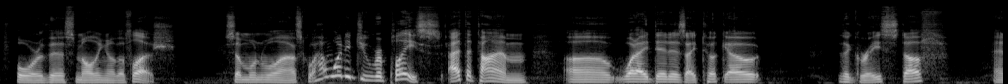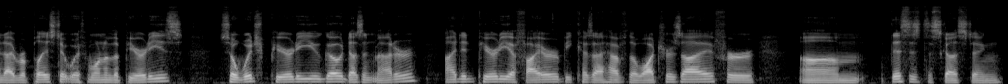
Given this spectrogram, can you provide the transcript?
for this melding of the flesh. Someone will ask, well, how, what did you replace? At the time, uh, what I did is I took out the grace stuff and I replaced it with one of the purities. So which purity you go doesn't matter. I did purity of fire because I have the watcher's eye for, um, this is disgusting.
